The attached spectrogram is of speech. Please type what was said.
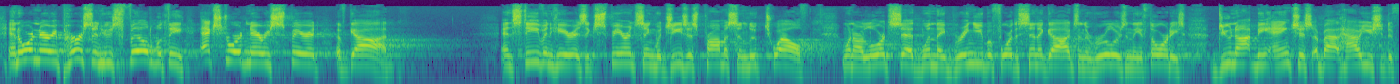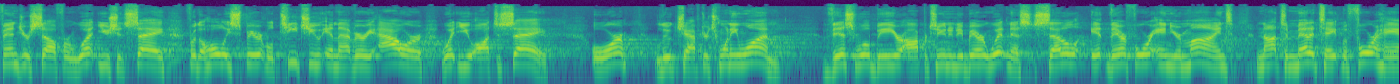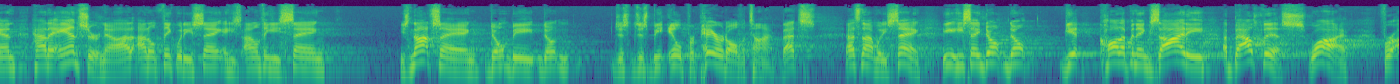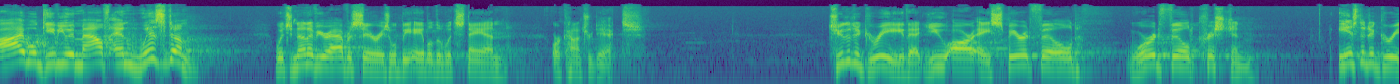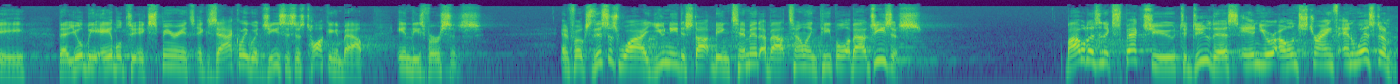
An ordinary person who's filled with the extraordinary Spirit of God. And Stephen here is experiencing what Jesus promised in Luke 12 when our Lord said, When they bring you before the synagogues and the rulers and the authorities, do not be anxious about how you should defend yourself or what you should say, for the Holy Spirit will teach you in that very hour what you ought to say. Or Luke chapter 21. This will be your opportunity to bear witness. Settle it therefore in your minds, not to meditate beforehand how to answer. Now, I, I don't think what he's saying, he's, I don't think he's saying, he's not saying, don't be, don't, just, just be ill prepared all the time. That's, that's not what he's saying. He, he's saying, don't, don't get caught up in anxiety about this. Why? For I will give you a mouth and wisdom, which none of your adversaries will be able to withstand or contradict. To the degree that you are a spirit filled, word filled Christian, is the degree that you'll be able to experience exactly what Jesus is talking about in these verses. And, folks, this is why you need to stop being timid about telling people about Jesus. Bible doesn't expect you to do this in your own strength and wisdom.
